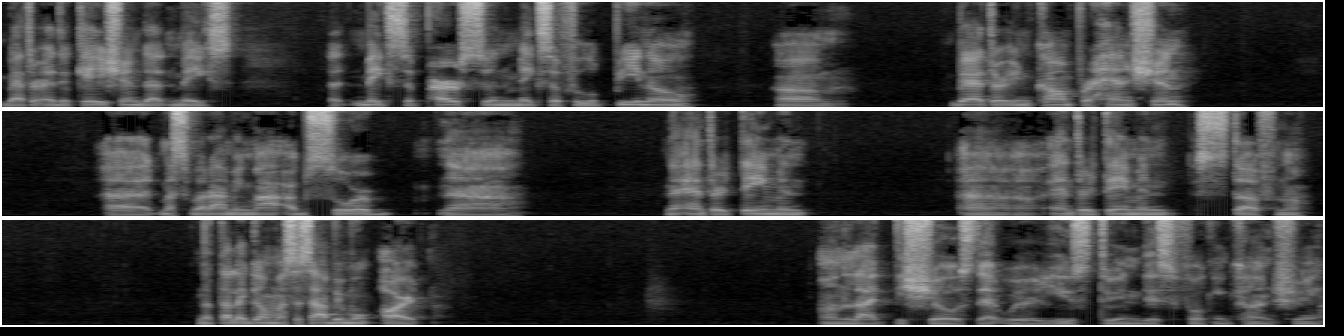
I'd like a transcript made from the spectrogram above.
Better education that makes that makes a person, makes a Filipino um, better in comprehension. At uh, mas maraming ma-absorb na na entertainment uh, entertainment stuff no? Na talagang masasabi mong art. Unlike the shows that we're used to in this fucking country.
